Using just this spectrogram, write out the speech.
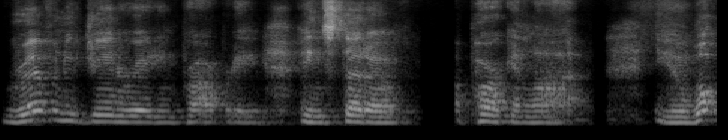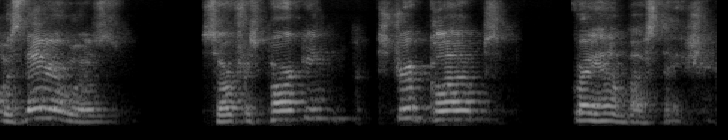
revenue generating property instead of a parking lot. You know, what was there was surface parking, strip clubs, Greyhound bus station.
